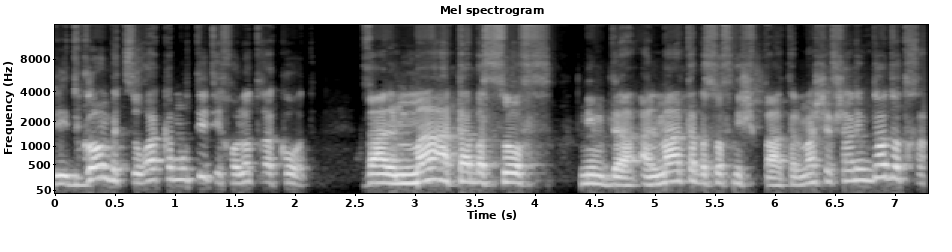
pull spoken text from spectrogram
לדגום בצורה כמותית יכולות רכות. ועל מה אתה בסוף נמדד, על מה אתה בסוף נשפט, על מה שאפשר למדוד אותך.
